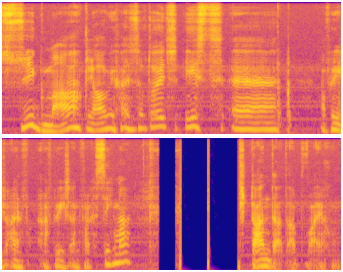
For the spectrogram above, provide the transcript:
Sigma, glaube ich, heißt es auf Deutsch, ist äh, auf, Griechisch einfach, auf Griechisch einfach Sigma. Standardabweichung,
